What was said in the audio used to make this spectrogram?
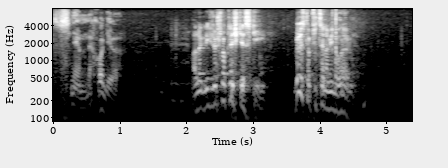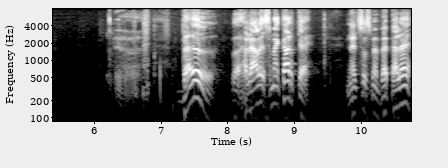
s ním nechodil. Ale když došlo k neštěstí, byli jste přece na Vinohradu. Byl, hráli jsme karte. Něco jsme vepele,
